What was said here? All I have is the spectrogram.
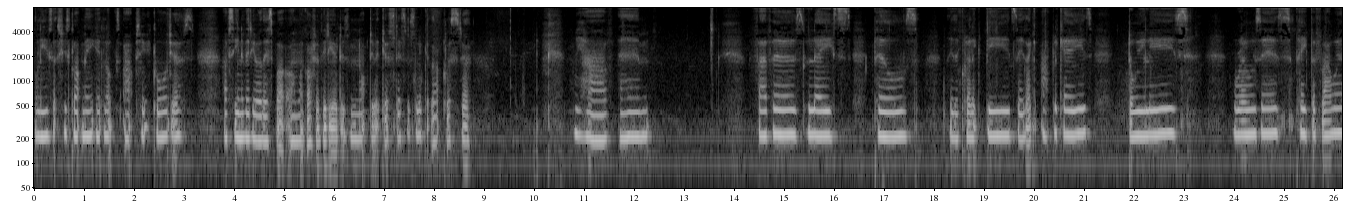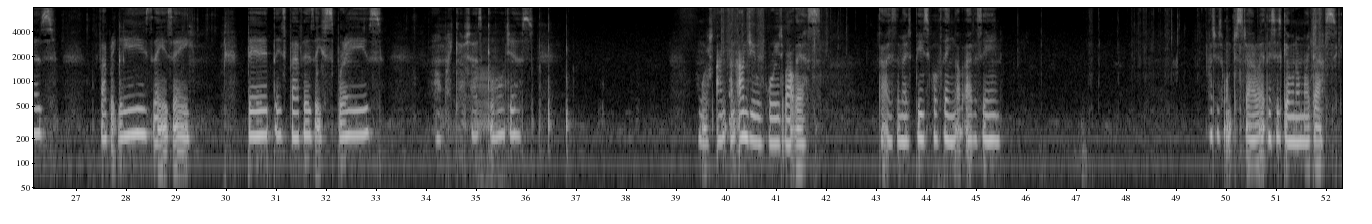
leaves that she's got me. It looks absolutely gorgeous. I've seen a video of this, but oh my gosh, a video does not do it justice. Just look at that cluster. We have um, feathers, lace, pills, these acrylic beads, these like appliques, doilies, roses, paper flowers, fabric leaves, there's a bird, there's feathers, there's sprays. Oh my gosh, that's gorgeous. Oh my gosh, and, and Angie was worried about this. That is the most beautiful thing I've ever seen. I just want to stare at it. This is going on my desk.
